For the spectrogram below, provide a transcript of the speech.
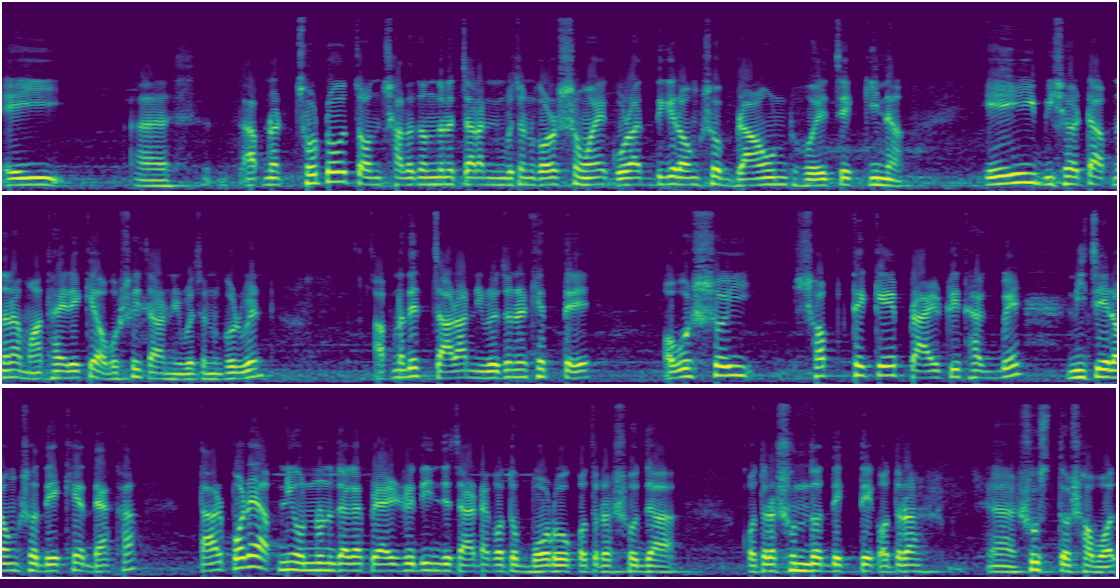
এই আপনার ছোট চন- সাদা চন্দনের চারা নির্বাচন করার সময় গোড়ার দিকের অংশ ব্রাউন হয়েছে কি না এই বিষয়টা আপনারা মাথায় রেখে অবশ্যই চারা নির্বাচন করবেন। আপনাদের চারা নির্বাচনের ক্ষেত্রে অবশ্যই সব থেকে প্রায়োরিটি থাকবে নিচের অংশ দেখে দেখা। তারপরে আপনি অন্য অন্য জায়গায় প্রায়োরিটি দিন যে চারাটা কত বড়, কতটা সোজা, কতটা সুন্দর দেখতে, কতটা সুস্থ, সবল,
